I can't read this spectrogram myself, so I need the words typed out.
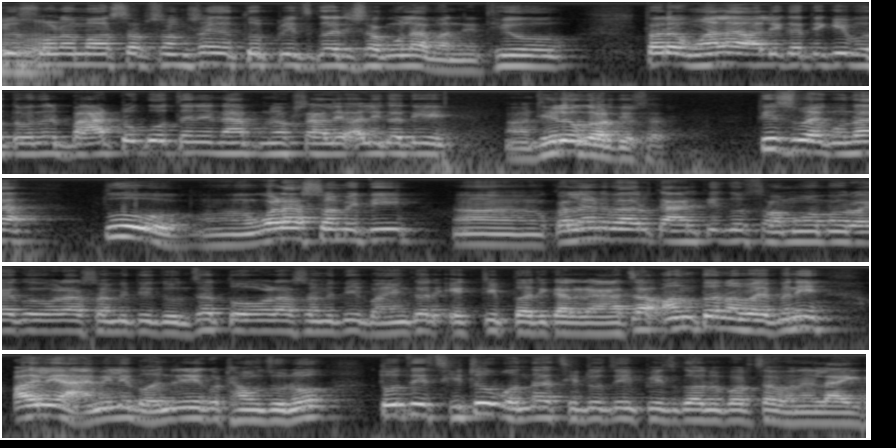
यो स्वर्ण महोत्सव सँगसँगै त्यो पिच गरिसकौँला भन्ने थियो। तर उहाँलाई अलिकति के भयो त भन्दाखेरि बाटोको चाहिँ नाप नक्साले अलिकति ढिलो गरिदियो सर। त्यसो भएको हुँदा त्यो वडा समिति अँ, कल्याण बहादुर कार्कीको समूहमा रहेको वडा समिति जुन छ त्यो वडा समिति भयङ्कर एक्टिभ तरिकाले रहेको छ। अन्त नभए पनि अहिले हामीले भनिरहेको ठाउँ जुन हो त्यो चाहिँ छिटोभन्दा छिटो चाहिँ पिच गर्नुपर्छ भन्ने लागि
